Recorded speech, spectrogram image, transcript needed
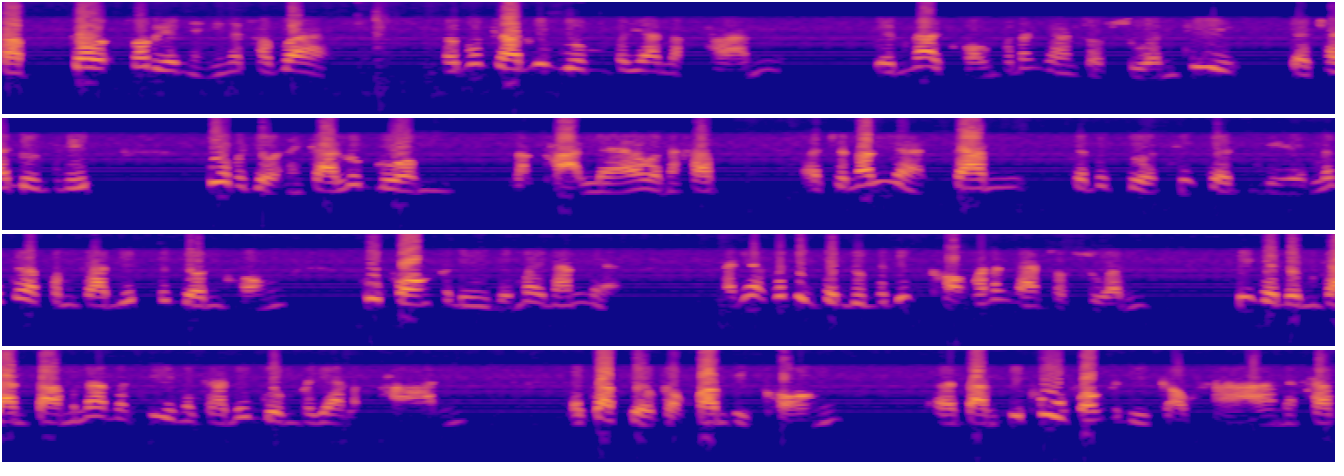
ครับก็ก็เรียนอย่างนี้นะครับว่าเอ่อเมื่อการรวบรวมพยานหลักฐานเป็นอำนาของพนักงานสอบสวนที่จะใช้ดุลพินิจเพื่อประโยชน์ในการรวบรวมหลักฐานแล้วนะครับฉะนั้นเนี่ยการจะไปตรวจที่เกิดเหตุ แล้วก็ทำการยึดรถยนต์ของผู้ฟ้องคดีหรือไม่นั้นเนี่ย อันนี้ก็จึงเป็นดุลพินิจของพนักงานสอบสวน ที่จะดำเนินการตามอำนาจหน้าที่ในการรวบรวมพยานหลักฐาน แล้วก็เกี่ยวกับความผิดของตามที่ผู้ฟ้องคดีกล่าวหานะครับ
